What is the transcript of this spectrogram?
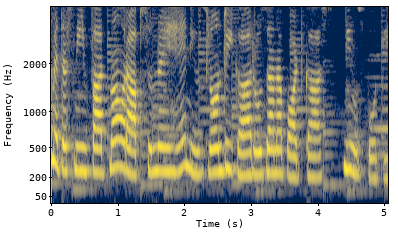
मैं तस्नीम फातिमा और आप सुन रहे हैं न्यूज़ लॉन्ड्री का रोज़ाना पॉडकास्ट, न्यूज़ पोर्टली।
